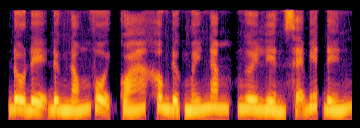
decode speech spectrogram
đồ đệ đừng nóng vội quá không được mấy năm, ngươi liền sẽ biết đến.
